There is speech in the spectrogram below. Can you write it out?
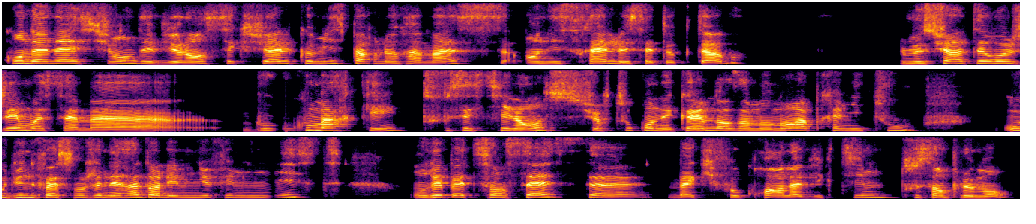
condamnations des violences sexuelles commises par le Hamas en Israël le 7 octobre. Je me suis interrogée, moi ça m'a beaucoup marqué, tous ces silences, surtout qu'on est quand même dans un moment après MeToo, ou d'une façon générale dans les milieux féministes, on répète sans cesse euh, bah, qu'il faut croire la victime, tout simplement.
